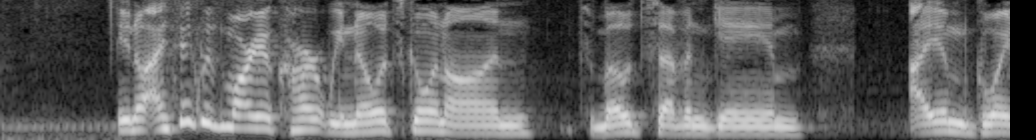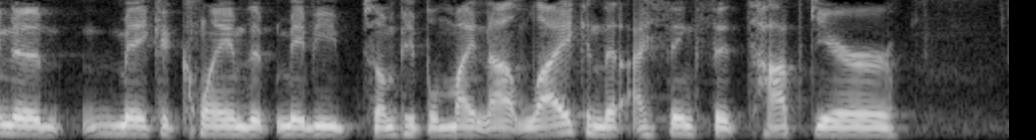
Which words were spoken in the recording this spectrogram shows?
you know, I think with Mario Kart, we know what's going on. It's a Mode 7 game. I am going to make a claim that maybe some people might not like, and that I think that Top Gear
